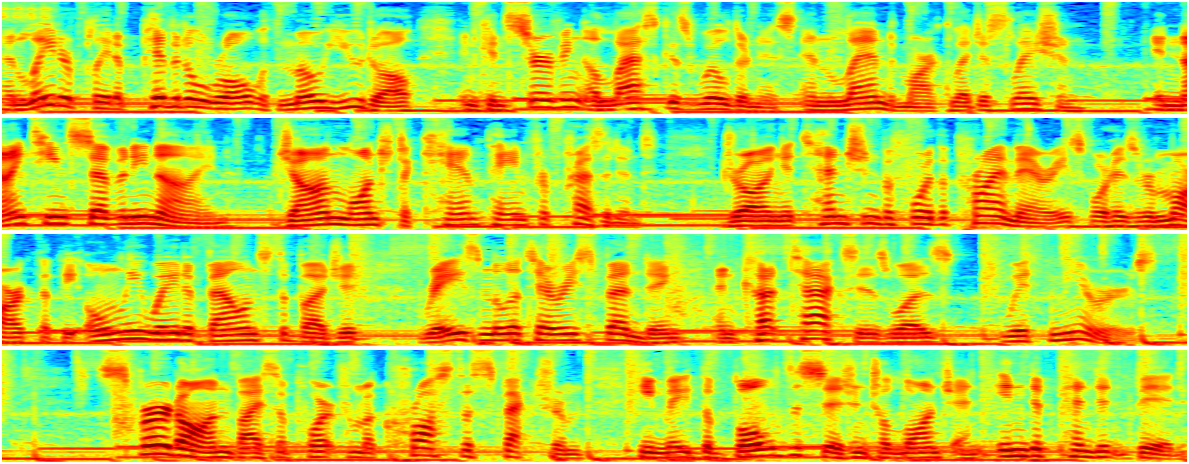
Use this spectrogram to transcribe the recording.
and later played a pivotal role with Mo Udall in conserving Alaska's wilderness and landmark legislation. In 1979, John launched a campaign for president, drawing attention before the primaries for his remark that the only way to balance the budget, raise military spending, and cut taxes was with mirrors. Spurred on by support from across the spectrum, he made the bold decision to launch an independent bid.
